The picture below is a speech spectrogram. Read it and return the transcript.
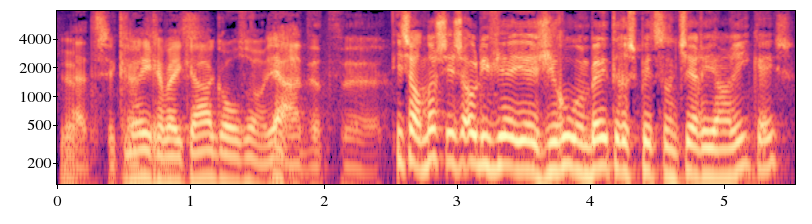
Ja, het is een 9 WK-goals al. Ja, dat, eh, Iets anders, is Olivier Giroud een betere spits dan Thierry Henry, Kees?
